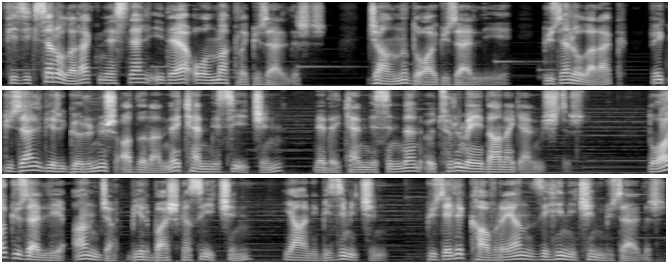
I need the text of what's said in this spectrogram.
fiziksel olarak nesnel idea olmakla güzeldir. Canlı doğa güzelliği, güzel olarak ve güzel bir görünüş adına ne kendisi için ne de kendisinden ötürü meydana gelmiştir. Doğa güzelliği ancak bir başkası için, yani bizim için, güzeli kavrayan zihin için güzeldir.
